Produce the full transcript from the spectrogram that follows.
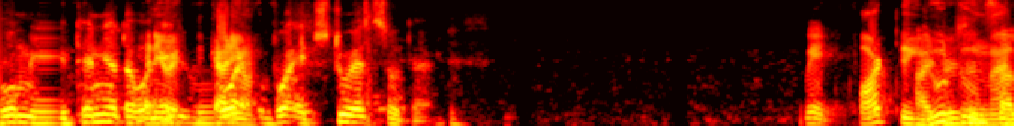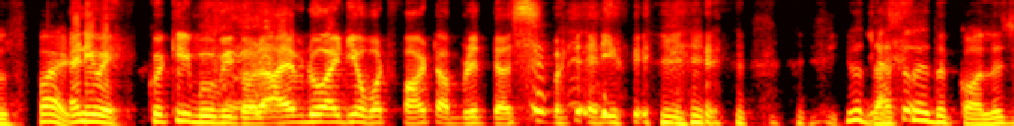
वो मीथेन नहीं होता वो Anyway, carry वो, वो H2S होता है wait Fart do you do, Hydrogen man? sulfide. Anyway, quickly moving on. I have no idea what fart Amrit does, but anyway. you know, that's so- why the college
